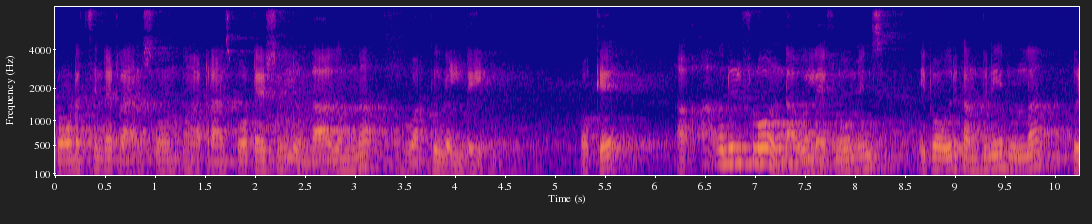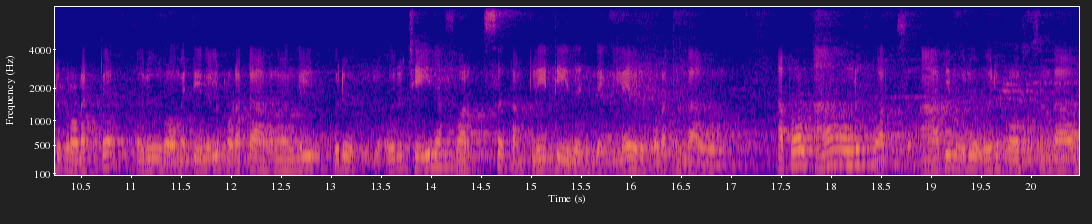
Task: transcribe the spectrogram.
പ്രോഡക്ട്സിന്റെ ട്രാൻസ്ഫോം ട്രാൻസ്പോർട്ടേഷനിൽ ഉണ്ടാകുന്ന വർക്കുകളുടെയും ഒക്കെ അതിനൊരു ഫ്ലോ ഉണ്ടാവും അല്ലേ? ഫ്ലോ മീൻസ് ഇപ്പോൾ ഒരു കമ്പനിയിലുള്ള ഒരു പ്രൊഡക്റ്റ് ഒരു റോ മെറ്റീരിയൽ പ്രൊഡക്റ്റ് ആകണമെങ്കിൽ ഒരു ഒരു ചെയിൻ ഓഫ് വർക്ക്സ് കംപ്ലീറ്റ് ചെയ്തിട്ടുണ്ടെങ്കിലേ ഒരു പ്രൊഡക്റ്റ് ഉണ്ടാവുള്ളൂ. അപ്പോൾ ആ ഒരു വർക്ക്സ് ആദ്യം ഒരു ഒരു പ്രോസസ്സ് ഉണ്ടാവും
